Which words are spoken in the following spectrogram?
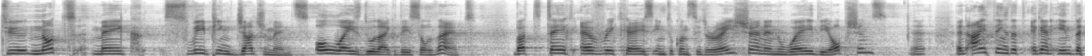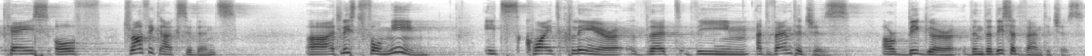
To not make sweeping judgments, always do like this or that, but take every case into consideration and weigh the options uh, and I think that, again, in the case of traffic accidents, uh, at least for me, it's quite clear that the um, advantages are bigger than the disadvantages.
